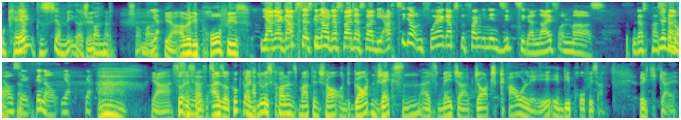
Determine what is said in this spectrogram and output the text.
okay, das ist ja mega spannend. Schau mal. Ja. Ja, aber die Profis, Ja, da gab's das, genau, das war, das war die 80er und vorher gab's Gefangen in den 70ern, Live on Mars. Und das passt Ja, genau. halt auch sehr, genau, ja, ja. ach, ja, so ist das. Also guckt Ja, euch Lewis. Collins, Martin Shaw und Gordon Jackson als Major George Cowley in die Profis an. Richtig geil.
